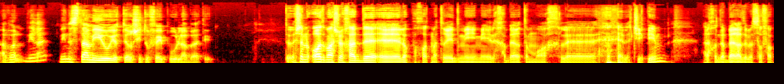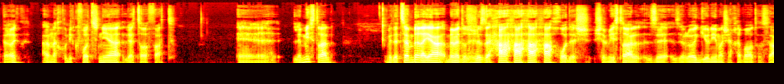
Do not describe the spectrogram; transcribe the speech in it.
אבל נראה, מן הסתם יהיו יותר שיתופי פעולה בעתיד. טוב, יש לנו עוד משהו אחד אה, אה לא פחות מטריד מלחבר את המוח לצ'יפים, אנחנו נדבר על זה בסוף הפרק, אנחנו נקפוץ שנייה לצרפת, אה, למיסטרל. בדצמבר היה, באמת, אני חושב שזה ה-ה-ה-ה חודש של Mistral, זה, זה לא הגיוני מה שהחברה עושה.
